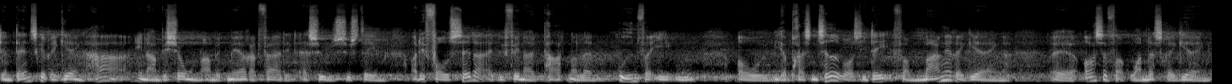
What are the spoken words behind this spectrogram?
Den danske regering har en ambition om et mere retfærdigt asylsystem, og det forudsætter, at vi finder et partnerland uden for EU. Og vi har præsenteret vores idé for mange regeringer, øh, også for Rwandas regering.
